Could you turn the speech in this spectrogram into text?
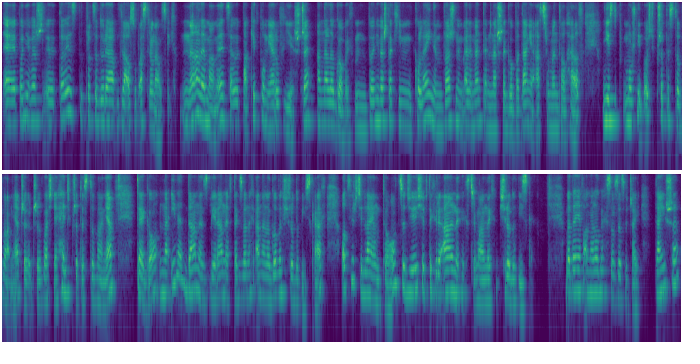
e, ponieważ e, to jest procedura dla osób astronauckich. No ale mamy cały pakiet pomiarów jeszcze analogowych, ponieważ takim kolejnym ważnym elementem naszego badania Astromental Health jest możliwość przetestowania, czy, czy właśnie chęć przetestowania tego, na ile dane zbierane w tak zwanych analogowych środowiskach odzwierciedlają to, co dzieje się w tych realnych, ekstremalnych środowiskach. Badania w analogach są zazwyczaj tańsze,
